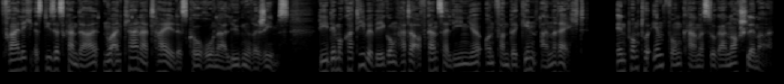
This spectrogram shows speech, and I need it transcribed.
Freilich ist dieser Skandal nur ein kleiner Teil des Corona-Lügenregimes. Die Demokratiebewegung hatte auf ganzer Linie und von Beginn an recht. In puncto Impfung kam es sogar noch schlimmer.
